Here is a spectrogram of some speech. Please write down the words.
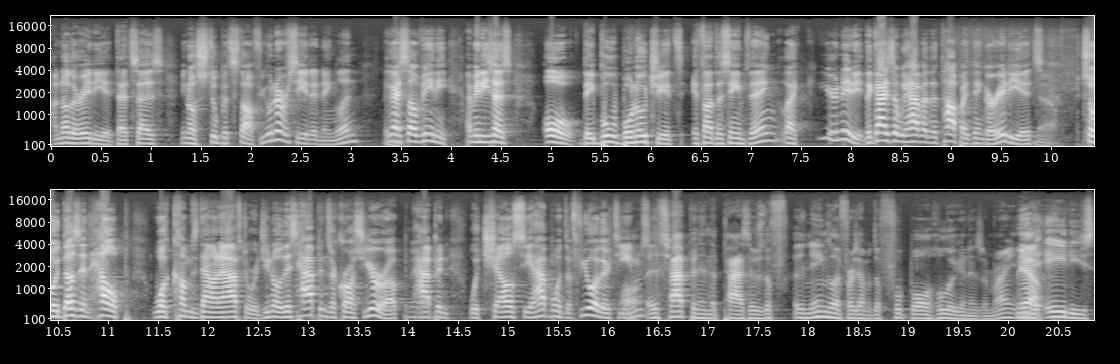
another idiot that says you know stupid stuff. You will never see it in England. The guy Salvini, I mean, he says, "Oh, they boo Bonucci. It's it's not the same thing." Like you're an idiot. The guys that we have at the top, I think, are idiots. Yeah. So it doesn't help what comes down afterwards. You know, this happens across Europe. It happened with Chelsea. It happened with a few other teams. Well, it's happened in the past. There was the in England, for example, the football hooliganism, right? Yeah. In the '80s,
